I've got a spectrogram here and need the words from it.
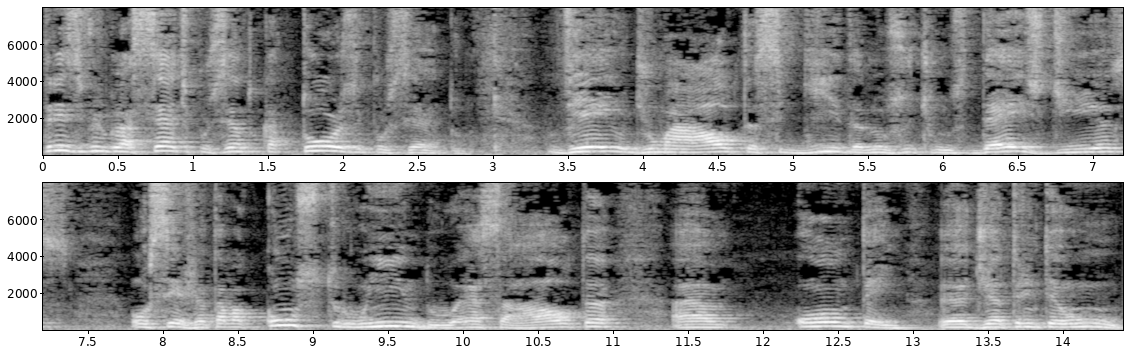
13,7%, 14%. Veio de uma alta seguida nos últimos 10 dias, ou seja, estava construindo essa alta. Uh, Ontem, eh, dia 31,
